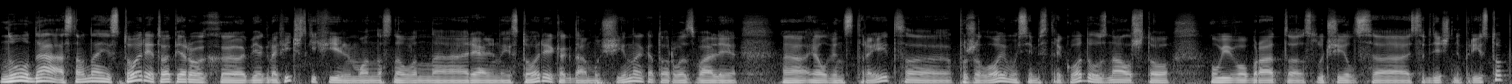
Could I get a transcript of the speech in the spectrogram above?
Ну да, основная история, это, во-первых, э, биографический фильм, он основан на реальной истории, когда мужчина, которого звали э, Элвин Стрейт, э, пожилой, ему 73 года, узнал, что у его брата случился сердечный приступ,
